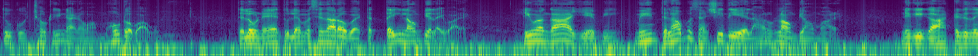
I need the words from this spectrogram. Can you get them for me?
သူ့ကိုချုပ်ထိန်နိုင်တော့မှာမဟုတ်တော့ပါဘူးဒီလိုနဲ့သူလည်းမစင်းစားတော့ပဲတသိန်းလောင်းပြစ်လိုက်ပါတယ်လီဝန်ကရဲပြီးမင်းဒီလောက်ပတ်စံရှိသေးရဲ့လားလို့လှောင်ပြောင်းပါတယ် Nicky ကတိတ်တစိ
